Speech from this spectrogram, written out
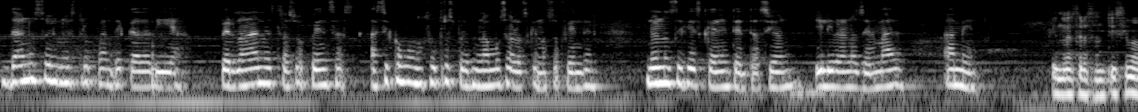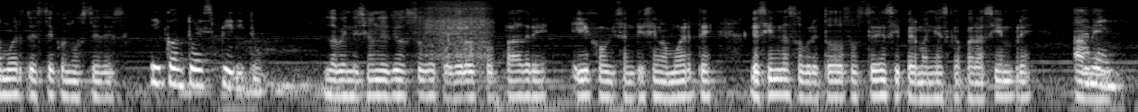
Danos hoy nuestro pan de cada día. Perdona nuestras ofensas, así como nosotros perdonamos a los que nos ofenden. No nos dejes caer en tentación y líbranos del mal. Amén. Que nuestra Santísima Muerte esté con ustedes. Y con tu espíritu. La bendición de Dios Todopoderoso, Padre, Hijo y Santísima Muerte, descienda sobre todos ustedes y permanezca para siempre. Amén. Amén.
